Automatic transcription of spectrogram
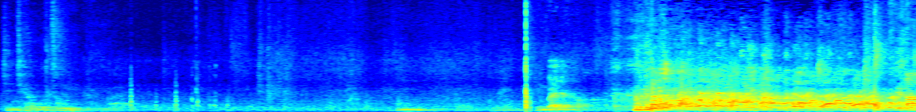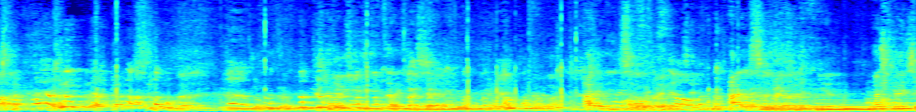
今天我终于明白，嗯，明白就好。啊 是我们相遇在一起，爱邻舍，爱世人，爱天下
